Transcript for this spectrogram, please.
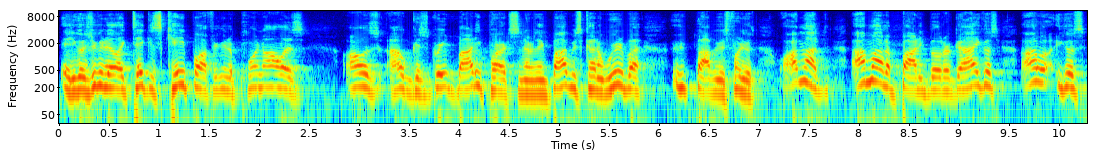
And he goes, "You're going to like take his cape off. You're going to point all his." All his, all his great body parts and everything. Bobby was kind of weird about. Bobby was funny. He goes, well, "I'm not. I'm not a bodybuilder guy." He goes, I, "He goes.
